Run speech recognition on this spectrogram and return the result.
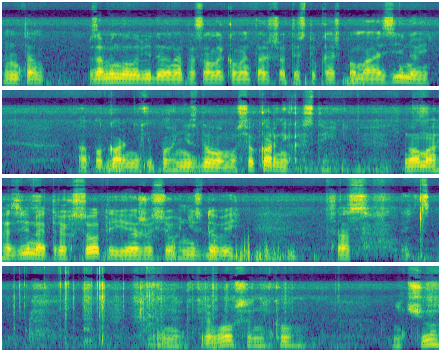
Мені там за минуле відео написали коментар, що ти стукаєш по магазинові, а по карніки по гніздовому. Все карніка стоїть. Два магазини, 300 і аж ось гніздовий. Зараз я не відкривав ще нікого. Нічого.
